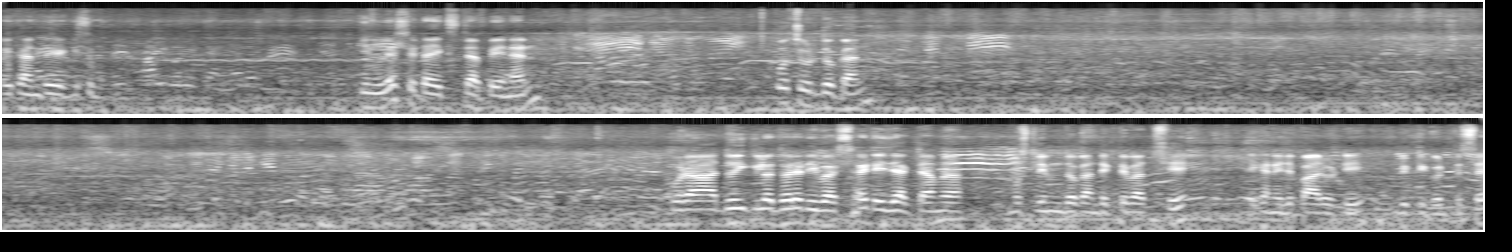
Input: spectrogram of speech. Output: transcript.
ওইখান থেকে কিছু কিনলে সেটা এক্সট্রা পে নেন। প্রচুর দোকান। পুরা দুই কিলো ধরে রিভার সাইড এই যে একটা আমরা মুসলিম দোকান দেখতে পাচ্ছি। এখানে যে পাউরুটি বিক্রি করতেছে।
